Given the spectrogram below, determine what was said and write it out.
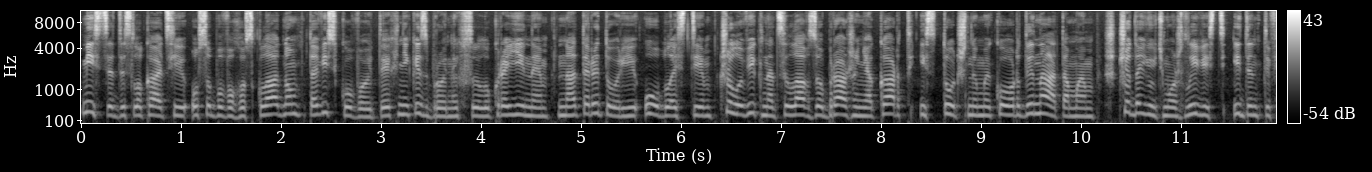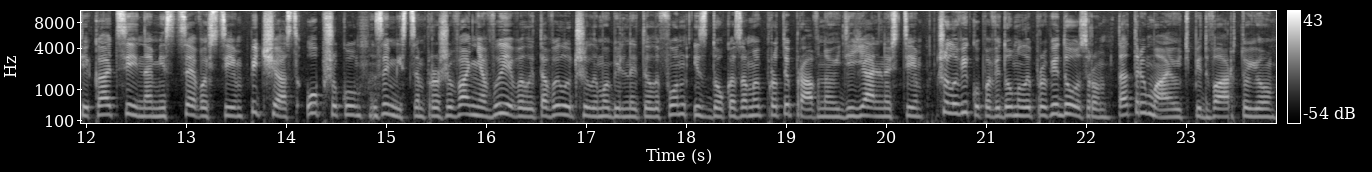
місце дислокації особового складу та військової техніки збройних сил України на території області. Чоловік надсилав зображення карт із точними координатами, що дають можливість ідентифікації на місцевості. Під час обшуку за місцем проживання виявили та вилучили мобільний телефон із доказами протиправної діяльності. Чоловіку повідомили про підозру та тримають під вартою.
